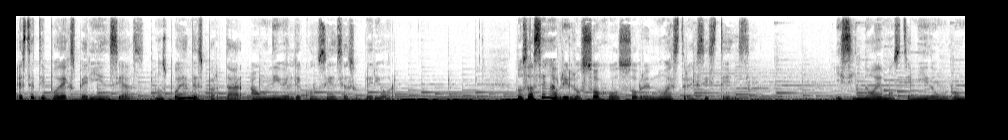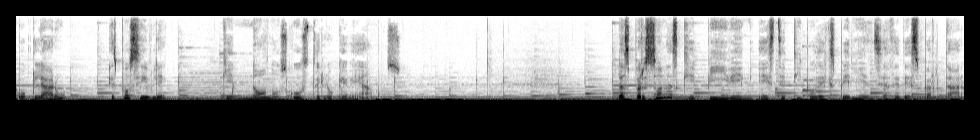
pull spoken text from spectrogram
Este tipo de experiencias nos pueden despertar a un nivel de conciencia superior. Nos hacen abrir los ojos sobre nuestra existencia. Y si no hemos tenido un rumbo claro, es posible que no nos guste lo que veamos. Las personas que viven este tipo de experiencias de despertar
